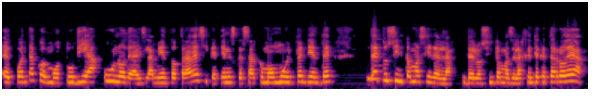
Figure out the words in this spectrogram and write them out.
eh, cuenta como tu día uno de aislamiento otra vez y que tienes que estar como muy pendiente de tus síntomas y de, la, de los síntomas de la gente que te rodea.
